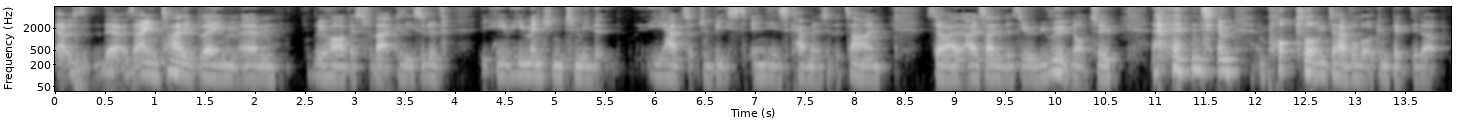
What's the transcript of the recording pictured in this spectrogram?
that was that was I entirely blame um, Blue Harvest for that because he sort of he he mentioned to me that he had such a beast in his cabinet at the time so I, I decided that it would be rude not to, and, um, and popped along to have a look and picked it up.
